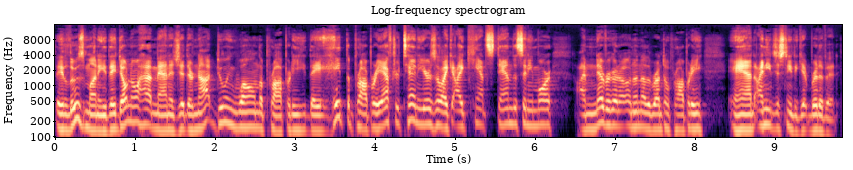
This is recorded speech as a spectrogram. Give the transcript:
They lose money. They don't know how to manage it. They're not doing well on the property. They hate the property. After 10 years, they're like, I can't stand this anymore. I'm never going to own another rental property and I need, just need to get rid of it.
